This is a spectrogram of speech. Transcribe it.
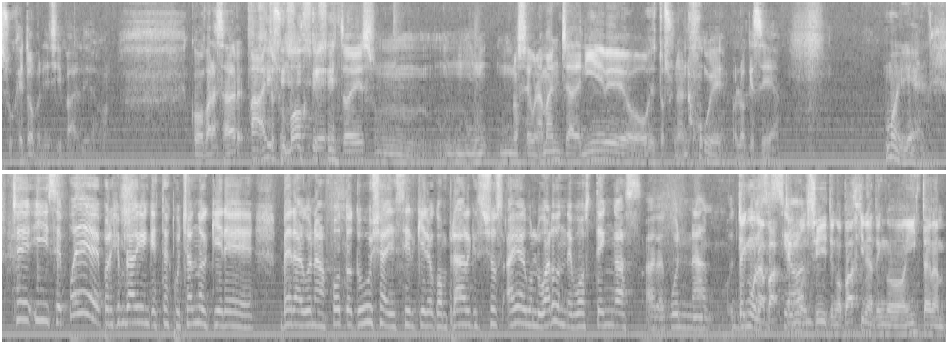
sujeto principal, digamos. Como para saber, ah, esto es un bosque, esto es no sé, una mancha de nieve, o esto es una nube, o lo que sea. Muy bien. Che, ¿y se puede, por ejemplo, alguien que está escuchando quiere ver alguna foto tuya y decir quiero comprar, qué sé yo, ¿hay algún lugar donde vos tengas alguna Tengo una página, sí, tengo página, tengo Instagram,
